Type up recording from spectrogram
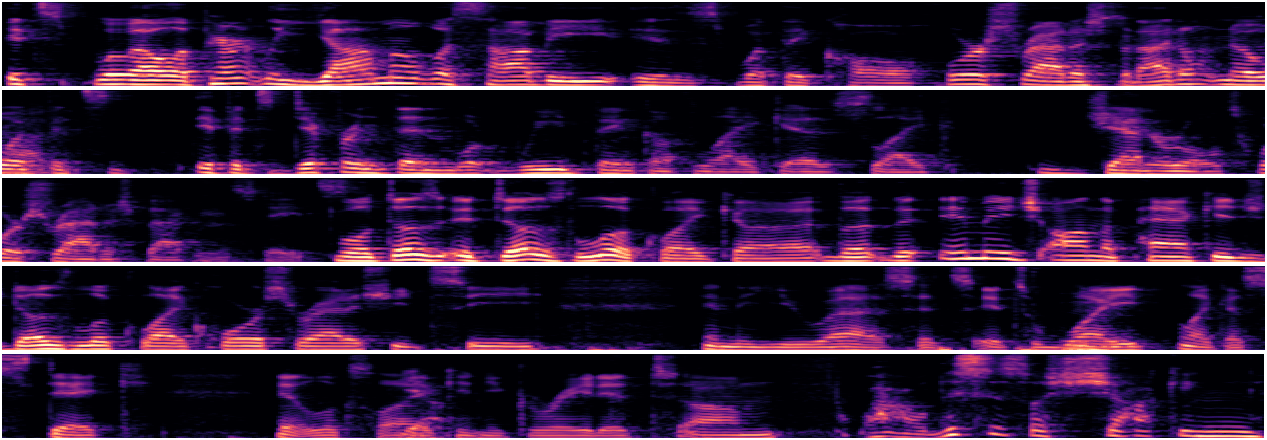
It's well, apparently yama wasabi is what they call horseradish, but I don't know Got if it. it's if it's different than what we'd think of like as like general horseradish back in the states. Well, it does. It does look like uh, the the image on the package does look like horseradish you'd see in the U.S. It's it's white like a stick. It looks like, Mm-hmm. Yeah. and you grate it. Um, wow, this is a shocking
